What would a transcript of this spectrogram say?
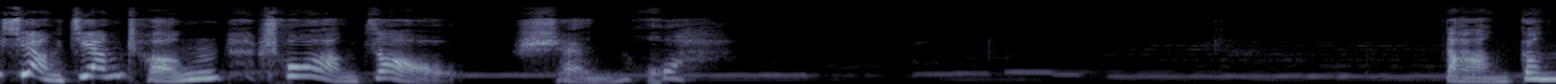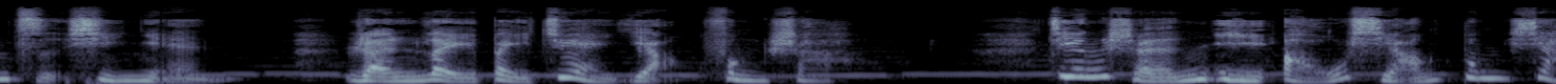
向江城，创造神话。当庚子新年，人类被圈养封杀，精神已翱翔冬夏。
